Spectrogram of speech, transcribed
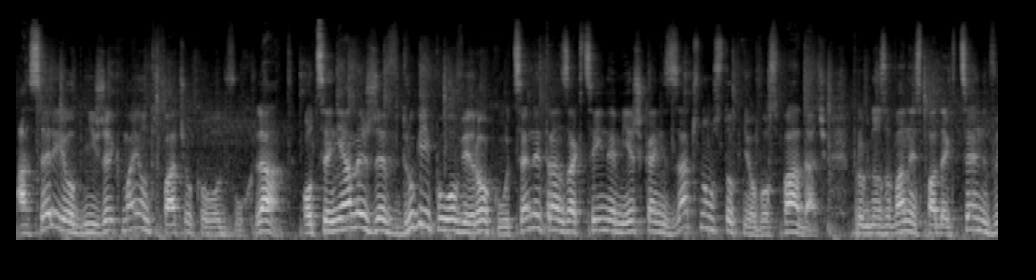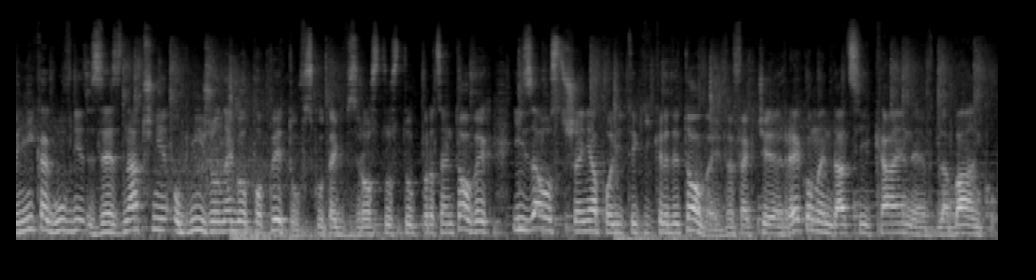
a serię obniżek obniżek mają trwać około dwóch lat. Oceniamy, że w drugiej połowie roku ceny transakcyjne mieszkań zaczną stopniowo spadać. Prognozowany spadek cen wynika głównie ze znacznie obniżonego popytu wskutek wzrostu stóp procentowych i zaostrzenia polityki kredytowej w efekcie rekomendacji KNF dla banków.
